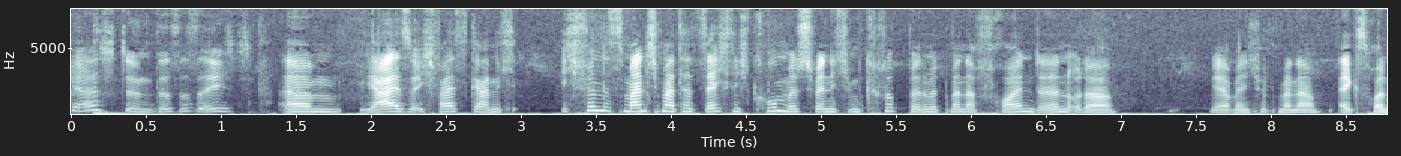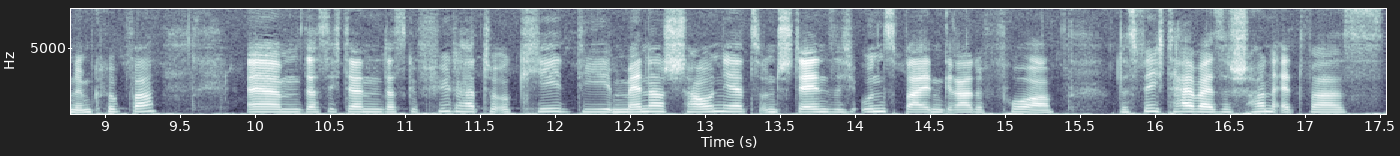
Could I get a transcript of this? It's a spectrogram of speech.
ja, stimmt, das ist echt. Ähm, ja, also ich weiß gar nicht. Ich finde es manchmal tatsächlich komisch, wenn ich im Club bin mit meiner Freundin oder ja, wenn ich mit meiner Ex-Freundin im Club war ähm, dass ich dann das Gefühl hatte, okay, die Männer schauen jetzt und stellen sich uns beiden gerade vor. Das finde ich teilweise schon etwas,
